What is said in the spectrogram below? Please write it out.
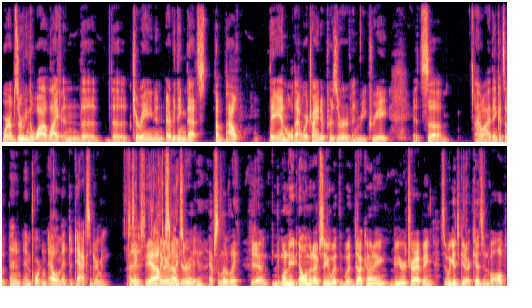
we're observing the wildlife and the the terrain and everything that's about the animal that we're trying to preserve and recreate. It's um, I don't. I think it's a, an important element to taxidermy. I think, yeah, I out think, there so. and I think you're observe right. it. Yeah, absolutely. Yeah, one neat element I've seen with with duck hunting, beer trapping, so we get to get our kids involved.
